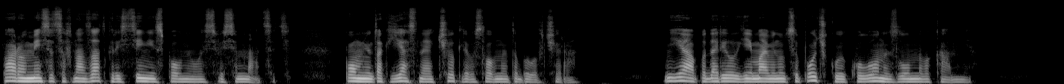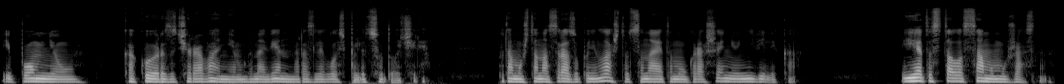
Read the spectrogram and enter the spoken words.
Пару месяцев назад Кристине исполнилось 18. Помню так ясно и отчетливо, словно это было вчера. Я подарил ей мамину цепочку и кулон из лунного камня. И помню, Какое разочарование мгновенно разлилось по лицу дочери, потому что она сразу поняла, что цена этому украшению невелика. И это стало самым ужасным.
